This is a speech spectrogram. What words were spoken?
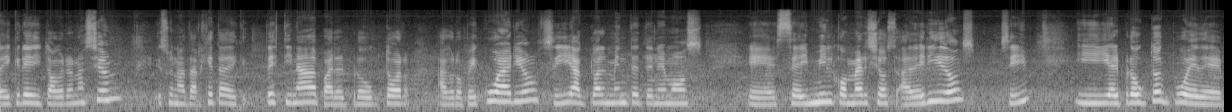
de crédito agronación, es una tarjeta destinada para el productor agropecuario, ¿sí? actualmente tenemos 6.000 comercios adheridos, ¿sí? y el productor puede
